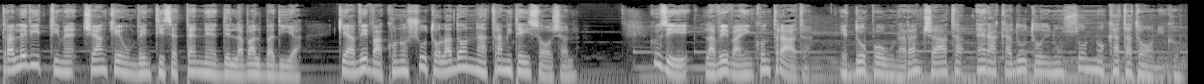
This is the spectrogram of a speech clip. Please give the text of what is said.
Tra le vittime c'è anche un 27enne della Valbadia che aveva conosciuto la donna tramite i social. Così l'aveva incontrata e dopo un'aranciata era caduto in un sonno catatonico.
